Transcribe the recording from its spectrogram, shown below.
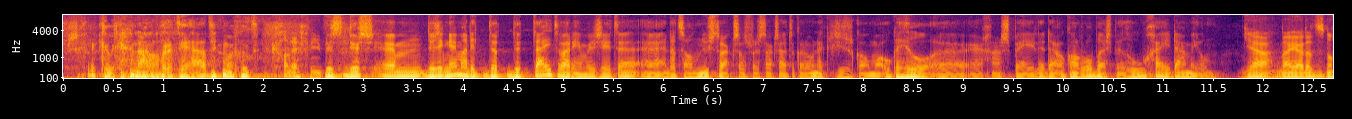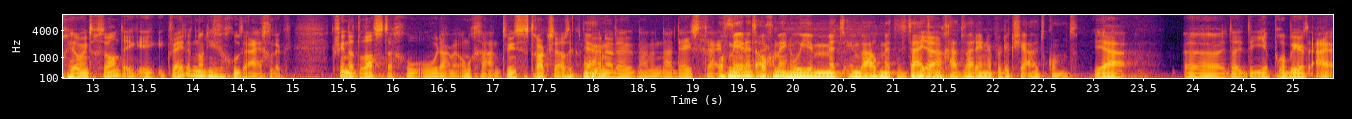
Verschrikkelijke naam voor het theater, maar goed. Kan echt niet. Dus, dus, ehm, dus ik neem aan dit, dat de tijd waarin we zitten, eh, en dat zal nu straks, als we straks uit de coronacrisis komen, ook heel eh, erg gaan spelen, daar ook een rol bij speelt. Hoe ga je daarmee om? Ja, nou ja, dat is nog heel interessant. Ik, ik, ik weet het nog niet zo goed eigenlijk. Ik vind het lastig hoe, hoe we daarmee omgaan. Tenminste straks, als ik Ja. puur naar, de, naar, naar deze tijd... Of meer in het eh, algemeen hoe je met überhaupt met de tijd Ja. omgaat waarin een productie uitkomt. Ja, eh, dat, je probeert, dat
